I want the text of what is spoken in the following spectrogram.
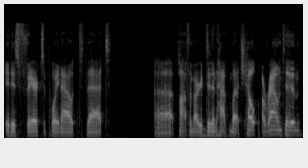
it is fair to point out that uh, Poffenbarger didn't have much help around him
